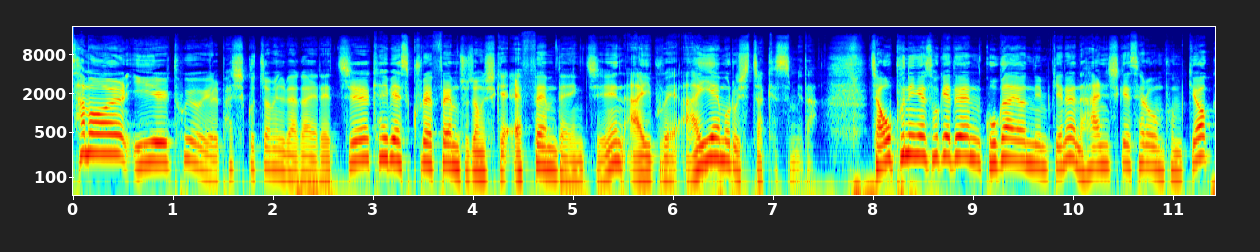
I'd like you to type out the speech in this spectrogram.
3월 2일 토요일 89.1MHz KBS 쿨 FM 조정식의 FM 대행진 아이브의 IM으로 시작했습니다. 자, 오프닝에 소개된 고가연님께는 한식의 새로운 품격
